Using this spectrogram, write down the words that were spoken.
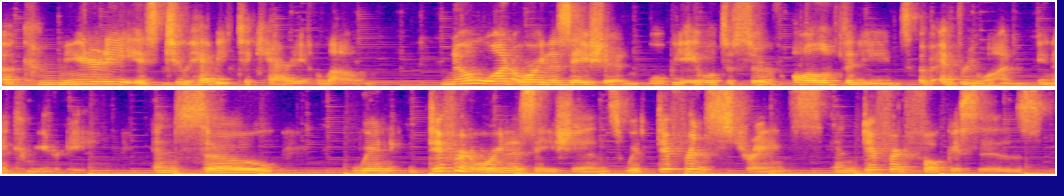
A community is too heavy to carry alone. No one organization will be able to serve all of the needs of everyone in a community. And so when different organizations with different strengths and different focuses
